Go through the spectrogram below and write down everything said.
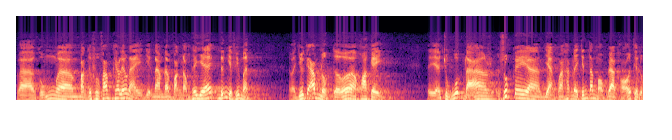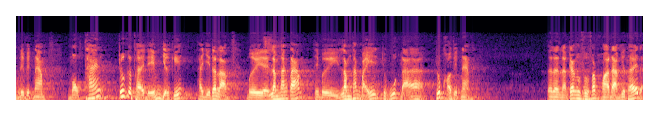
Và cũng à, bằng cái phương pháp khéo léo này Việt Nam đã vận động thế giới đứng về phía mình. Và dưới cái áp lực của Hoa Kỳ thì à, Trung Quốc đã rút cái à, dàn khoa HD 981 ra khỏi thềm lục địa Việt Nam một tháng trước cái thời điểm dự kiến thay vì đó là 15 tháng 8 thì 15 tháng 7 Trung Quốc đã rút khỏi Việt Nam. Cho nên là các phương pháp hòa đàm như thế đó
